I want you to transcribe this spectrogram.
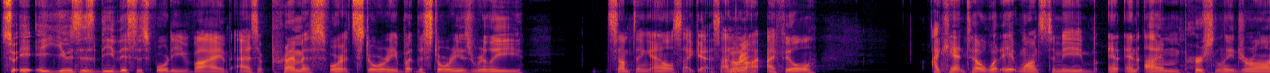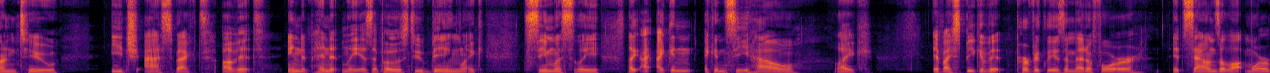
so it, it uses the this is 40 vibe as a premise for its story, but the story is really something else, I guess. I don't know. I, I feel I can't tell what it wants to me, and, and I'm personally drawn to each aspect of it independently as opposed to being like seamlessly like I, I can I can see how like if I speak of it perfectly as a metaphor, it sounds a lot more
